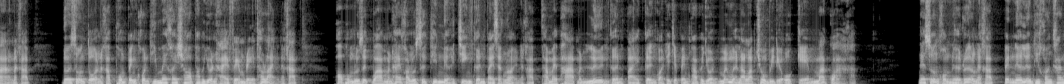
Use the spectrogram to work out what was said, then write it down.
มากๆนะครับ โดยส่วนตัวนะครับผมเป็นคนที่ไม่ค่อยชอบภาพยนตร์ High Frame Rate เท่าไหร่นะครับเพราะผมรู้สึกว่ามันให้ความรู้สึกที่เหนือจริงเกินไปสักหน่อยนะครับทำให้ภาพมันลื่นเกินไปเกินกว่าที่จะเป็นภาพยนตร์มันเหมือนเรารับชมวิดีโอเกมมากกว่าครับในส่วนของเนื้อเรื่องนะครับเป็นเนื้อเรื่องที่ค่อนข้าง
